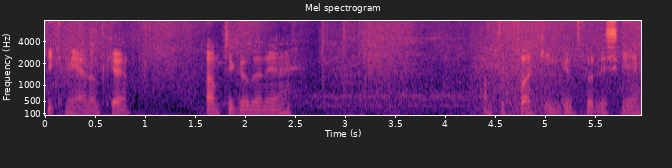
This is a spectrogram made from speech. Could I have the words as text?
Kick me, I don't care. I'm too good in here. I'm too fucking good for this game.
